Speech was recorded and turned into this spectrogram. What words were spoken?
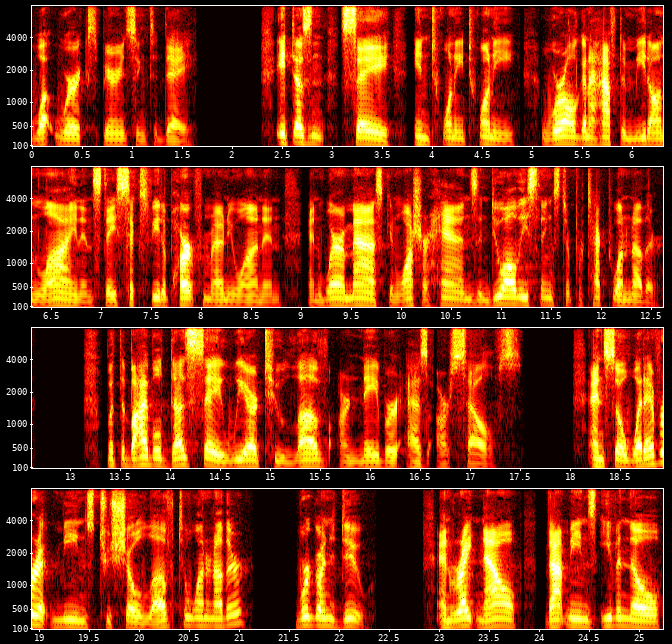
what we're experiencing today. It doesn't say in 2020, we're all going to have to meet online and stay six feet apart from anyone and, and wear a mask and wash our hands and do all these things to protect one another. But the Bible does say we are to love our neighbor as ourselves. And so, whatever it means to show love to one another, we're going to do. And right now, that means even though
